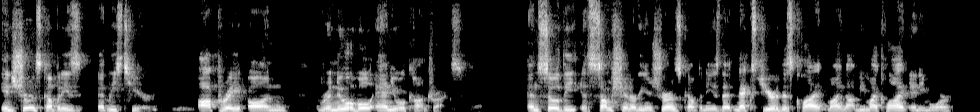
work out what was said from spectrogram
insurance companies at least here operate on renewable annual contracts and so the assumption of the insurance company is that next year this client might not be my client anymore.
